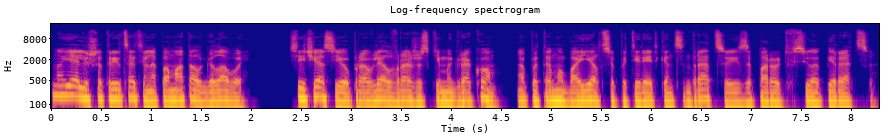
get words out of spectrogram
Но я лишь отрицательно помотал головой. Сейчас я управлял вражеским игроком, а потому боялся потерять концентрацию и запороть всю операцию.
